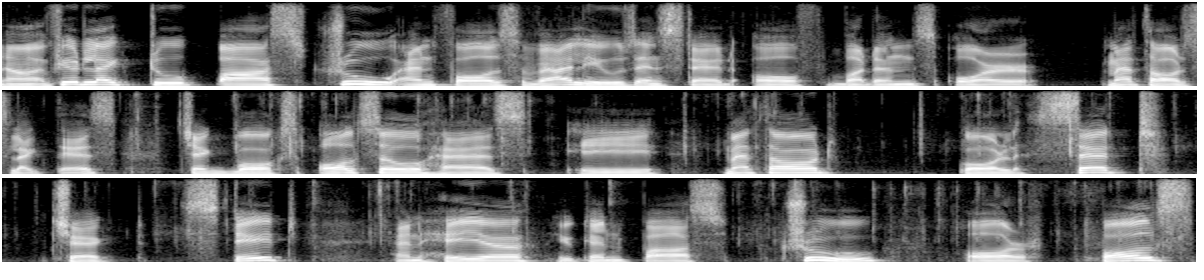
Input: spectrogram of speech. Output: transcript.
Now, if you'd like to pass true and false values instead of buttons or methods like this, checkbox also has a method called set checked state and here you can pass true or false.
